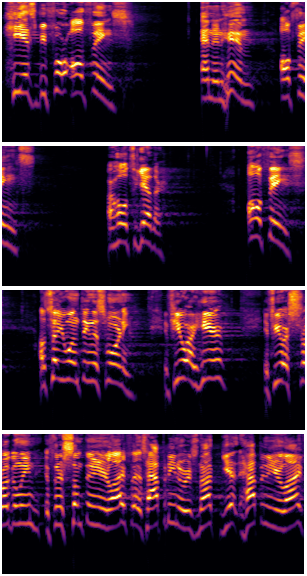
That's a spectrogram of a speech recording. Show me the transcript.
He is before all things, and in Him all things are whole together. All things. I'll tell you one thing this morning. If you are here, if you are struggling, if there's something in your life that is happening or is not yet happening in your life,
